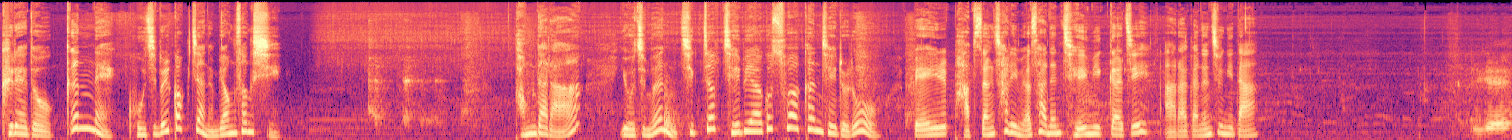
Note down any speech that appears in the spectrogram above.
그래도 끝내 고집을 꺾지 않은 명성 씨. 덩달아 요즘은 직접 재배하고 수확한 재료로 매일 밥상 차리며 사는 재미까지 알아가는 중이다. 이게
